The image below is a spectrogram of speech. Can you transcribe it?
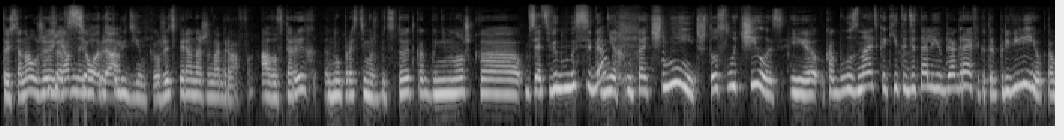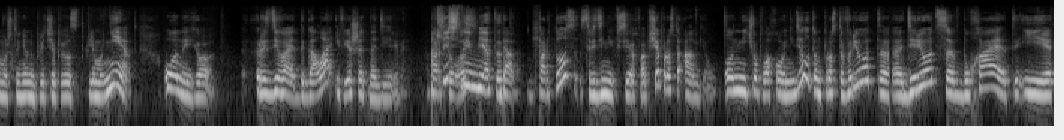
То есть она уже, уже явно все, не простолюдинка, да. уже теперь она жена графа. А во-вторых, ну, прости, может быть, стоит как бы немножко... Взять вину на себя? Нет, уточнить, что случилось, и как бы узнать какие-то детали ее биографии, которые привели ее к тому, что у нее на плече появилось это клеймо. Нет, он ее раздевает до гола и вешает на дереве. Портос, Отличный метод. Да, Портос среди них всех вообще просто ангел. Он ничего плохого не делает, он просто врет, э, дерется, бухает и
